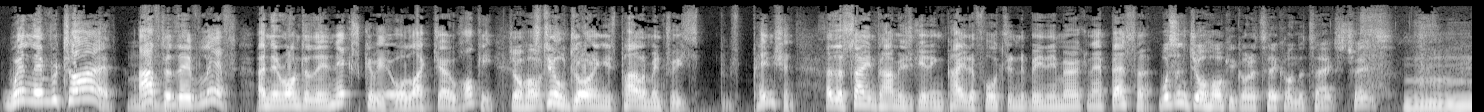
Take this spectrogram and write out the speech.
when they've retired, after they've left, and they're on to their next career, or like Joe Hockey, Joe Hockey. still drawing his parliamentary pension, at the same time he's getting paid a fortune to be the American ambassador. Wasn't Joe Hockey going to take on the tax chase? Hmm.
